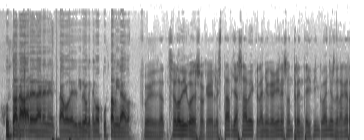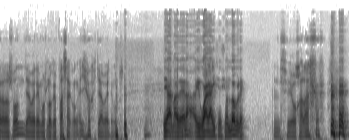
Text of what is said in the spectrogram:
justo acaba de dar en el cabo del libro que tengo justo a mi lado. Pues ya se lo digo eso, que el staff ya sabe que el año que viene son 35 años de la guerra de los Bond, ya veremos lo que pasa con ello, ya veremos. Y además igual hay sesión doble. Sí, ojalá.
